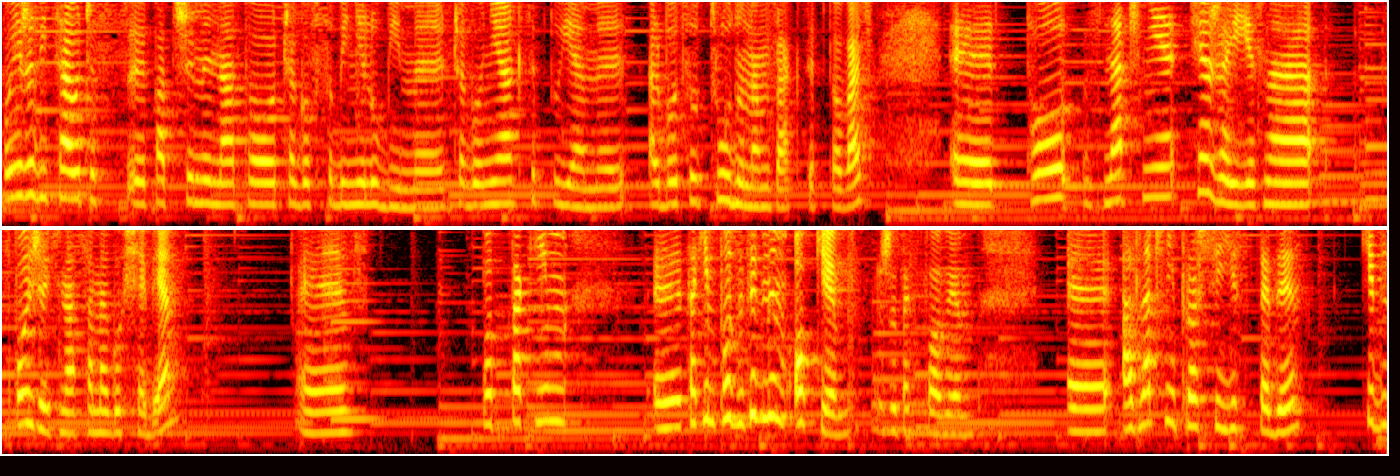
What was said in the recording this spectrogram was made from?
Bo jeżeli cały czas y, patrzymy na to, czego w sobie nie lubimy, czego nie akceptujemy, albo co trudno nam zaakceptować, y, to znacznie ciężej jest na spojrzeć na samego siebie pod takim, takim pozytywnym okiem, że tak powiem. A znacznie prościej jest wtedy, kiedy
